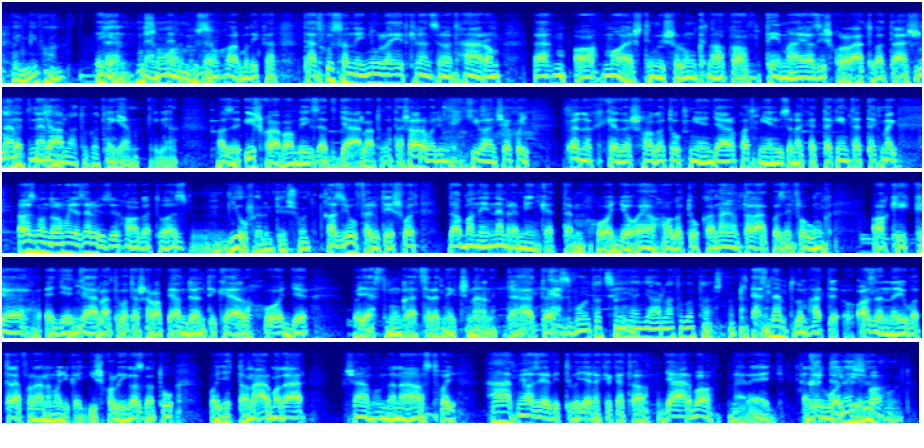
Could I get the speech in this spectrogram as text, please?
Vagy mi van? Igen, nem, nem, 23, 23-án. Tehát 24 07 95 3 eh, a ma esti műsorunknak a témája az iskolalátogatás. Nem, Tehát gyárlátogatás. Igen, igen. Az iskolában végzett gyárlátogatás. Arra vagyunk kíváncsiak, hogy önök, kedves hallgatók, milyen gyárakat, milyen üzemeket tekintettek meg. Azt gondolom, hogy az előző hallgató az. Jó felütés volt. az jó felütés volt, de abban én nem reménykedtem, hogy olyan hallgatókkal nagyon találkozni fogunk, akik eh, egy ilyen gyárlátogatás alapján döntik el, hogy, hogy ezt a munkát szeretnék csinálni. Tehát eh, Ez volt a célja a gyárlátogatásnak? ezt nem tudom, hát az lenne jó, ha telefonálna mondjuk egy iskolaigazgató, vagy egy tanármadár, és elmondaná azt, hogy hát mi azért vittük a gyerekeket a gyárba, mert egy, elő volt Kötelező írva. volt?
